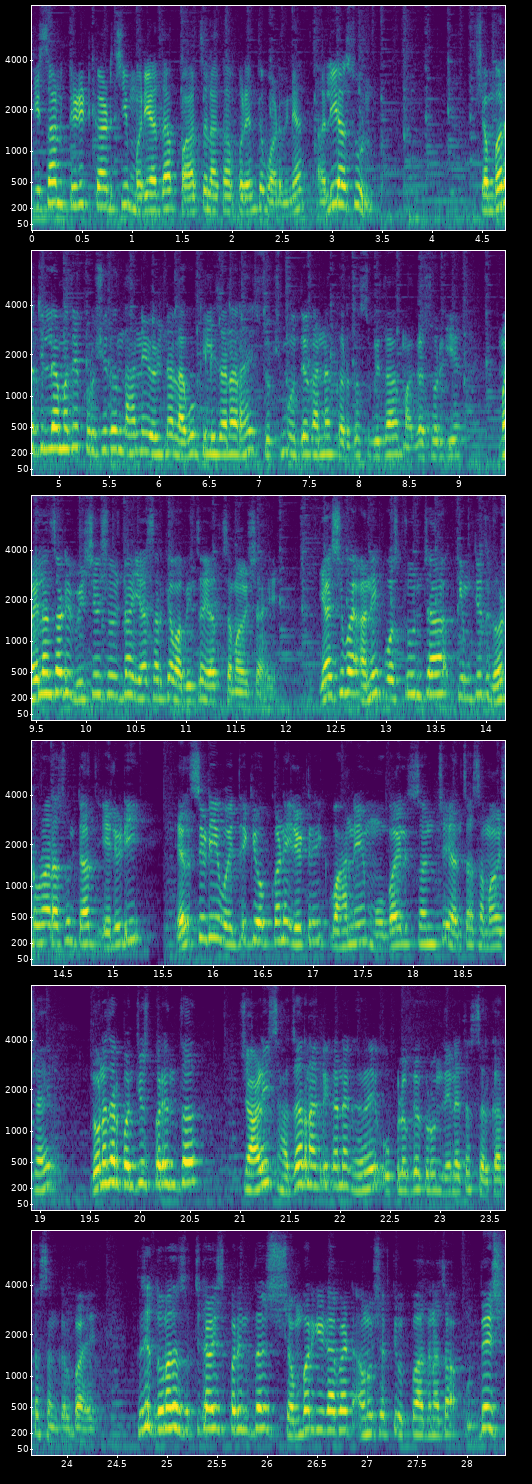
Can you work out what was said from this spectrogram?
किसान क्रेडिट कार्डची मर्यादा पाच लाखापर्यंत वाढविण्यात आली असून शंभर जिल्ह्यामध्ये कृषीधन धान्य योजना लागू केली जाणार आहे. सूक्ष्म उद्योगांना कर्ज सुविधा मागासवर्गीय महिलांसाठी विशेष योजना यासारख्या बाबींचा यात समावेश आहे. याशिवाय अनेक वस्तूंच्या किमतीत घट होणार असून त्यात एलईडी एलसीडी वैद्यकीय उपकरणे इलेक्ट्रॉनिक वाहने मोबाईल संच यांचा समावेश आहे. दोन हजार पंचवीसपर्यंत चाळीस हजार नागरिकांना घरे उपलब्ध करून देण्याचा सरकारचा संकल्प आहे. तसेच दोन हजार सत्तेचाळीस पर्यंत शंभर गिगाबॅट अणुशक्ती उत्पादनाचा उद्देश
